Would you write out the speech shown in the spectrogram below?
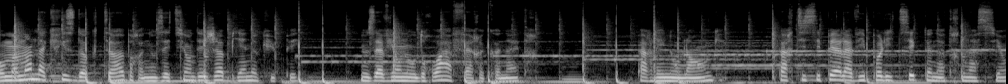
Au moment de la crise d'octobre, nous étions déjà bien occupés. Nous avions nos droits à faire reconnaître. Parler nos langues, participer à la vie politique de notre nation,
